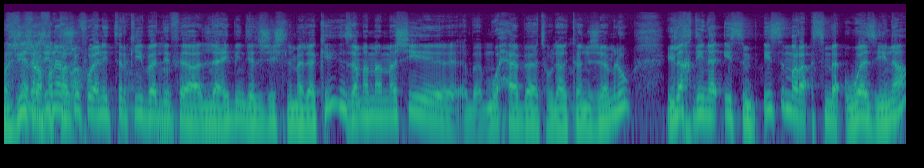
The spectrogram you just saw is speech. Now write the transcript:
راه جينا نشوفوا يعني التركيبه اللي فيها اللاعبين ديال الجيش الملكي زعما ما- ماشي محاباه ولا كنجاملوا الا خدينا اسم باسم راه اسماء وازنه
